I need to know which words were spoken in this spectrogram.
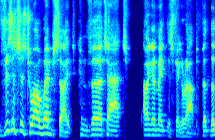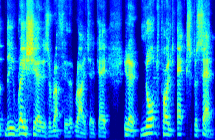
visitors to our website convert at I'm going to make this figure up, but the, the ratios are roughly that right. Okay. You know, 0.x percent.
